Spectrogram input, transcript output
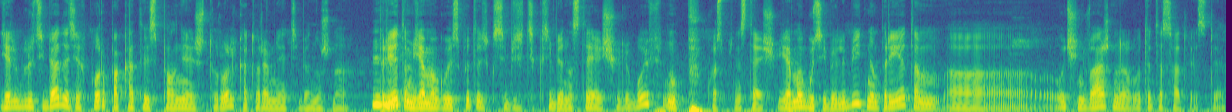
я люблю тебя до тех пор, пока ты исполняешь ту роль, которая мне от тебя нужна. Mm-hmm. При этом я могу испытывать к себе, к тебе настоящую любовь, ну, пф, господи, настоящую. Я могу тебя любить, но при этом а, очень важно вот это соответствие.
